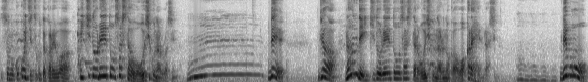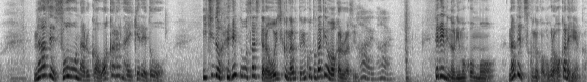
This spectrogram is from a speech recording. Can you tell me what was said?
そのココイチ作ったカレーは一度冷凍させた方が美味しくなるらしいの。でじゃあなんで一度冷凍させたら美味しくなるのかは分からへんらしいの。でもなぜそうなるかは分からないけれど一度冷凍させたら美味しくなるということだけは分かるらしい。のはいはい。テレビのリモコンもなぜつくのか僕ら分からへんやんか、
